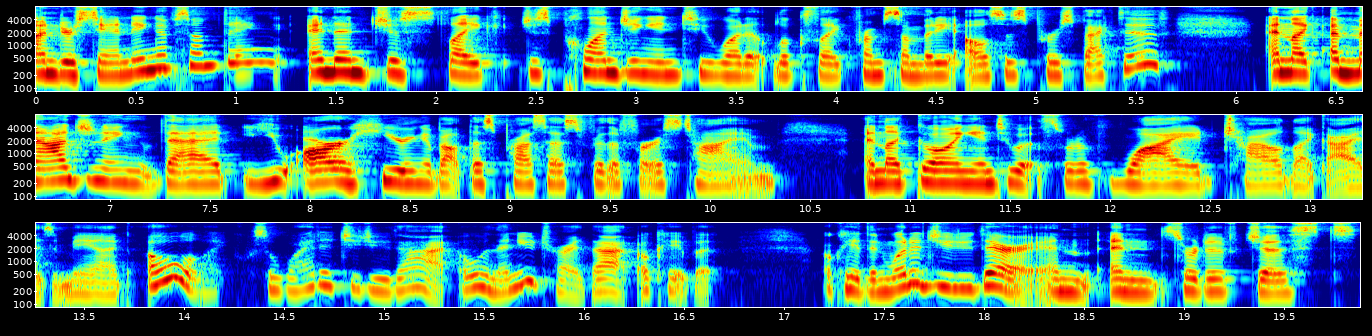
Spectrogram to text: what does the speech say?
understanding of something and then just like just plunging into what it looks like from somebody else's perspective and like imagining that you are hearing about this process for the first time and like going into it sort of wide childlike eyes and being like oh like so why did you do that oh and then you tried that okay but okay then what did you do there and and sort of just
